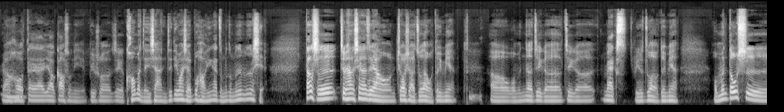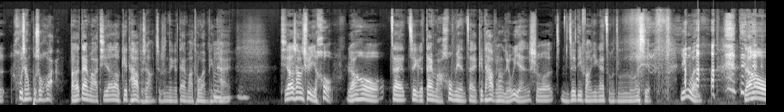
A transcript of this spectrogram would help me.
然后大家要告诉你，比如说这个 comment 一下，你这地方写的不好，应该怎么怎么怎么写。当时就像现在这样，Joshua 坐在我对面，呃，我们的这个这个 Max 比如坐在我对面，我们都是互相不说话，把这代码提交到 GitHub 上，就是那个代码托管平台。提交上去以后，然后在这个代码后面在 GitHub 上留言说你这地方应该怎么怎么怎么写，英文，然后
